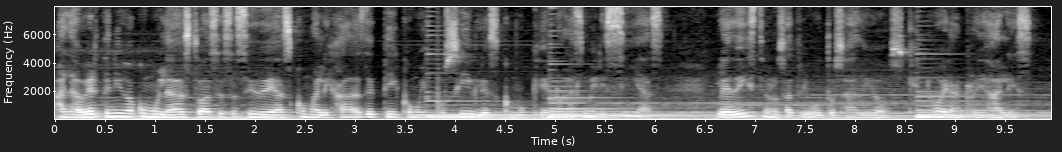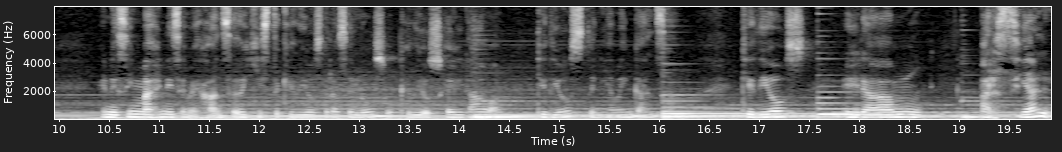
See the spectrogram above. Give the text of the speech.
al haber tenido acumuladas todas esas ideas como alejadas de ti, como imposibles, como que no le diste unos atributos a Dios que no eran reales. En esa imagen y semejanza dijiste que Dios era celoso, que Dios se airaba, que Dios tenía venganza, que Dios era mm, parcial,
